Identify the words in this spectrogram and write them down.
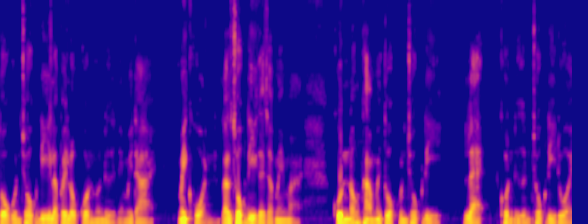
ตัวคุณโชคดีแล้วไปรบกวนคนอื่นเนี่ยไม่ได้ ไม่ควรแล้วโชคดีก็จะไม่มา คุณต้องทำให้ตัวคุณโชคดี และคนอื่นโชคดีด้วย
